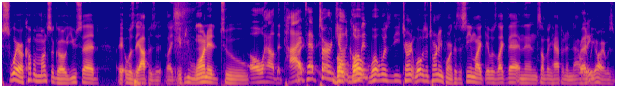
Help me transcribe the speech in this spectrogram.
swear a couple months ago you said it was the opposite. Like if you wanted to. Oh, how the tides have turned, John Coleman. What, what was the turn? What was the turning point? Because it seemed like it was like that, and then something happened, and now Ready? here we are. It was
